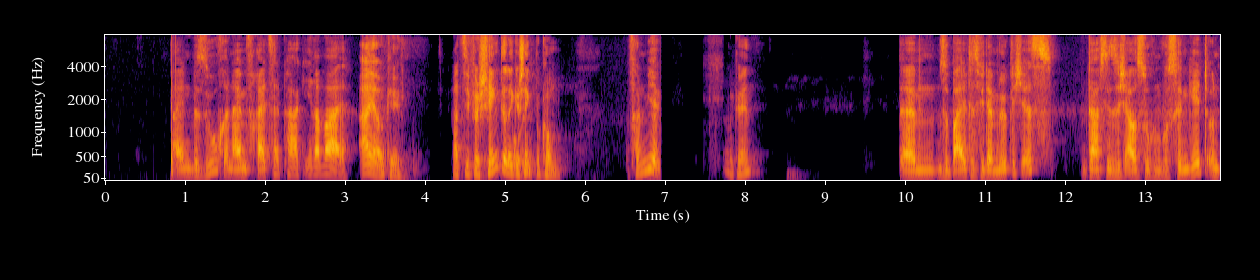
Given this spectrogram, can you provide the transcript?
Einen Besuch in einem Freizeitpark ihrer Wahl. Ah ja, okay. Hat sie verschenkt oder geschenkt bekommen? Von mir. Okay. Ähm, sobald es wieder möglich ist, darf sie sich aussuchen, wo es hingeht und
